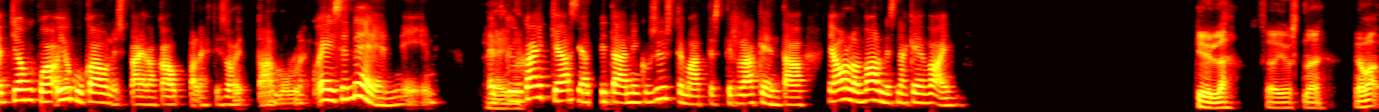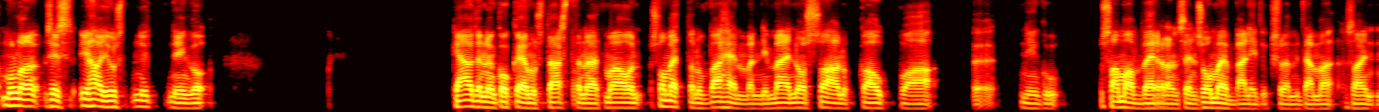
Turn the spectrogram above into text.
Että joku, joku kaunis päivä kauppalehti soittaa mulle, kun ei se mene niin. Että kyllä kaikki asiat pitää niin kuin systemaattisesti rakentaa ja olla valmis näkemään vain. Kyllä, se on just näin. Ja mulla on siis ihan just nyt niin kuin käytännön kokemus tästä, että mä oon somettanut vähemmän, niin mä en ole saanut kauppaa niin kuin saman verran sen somen välityksellä, mitä mä sain,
